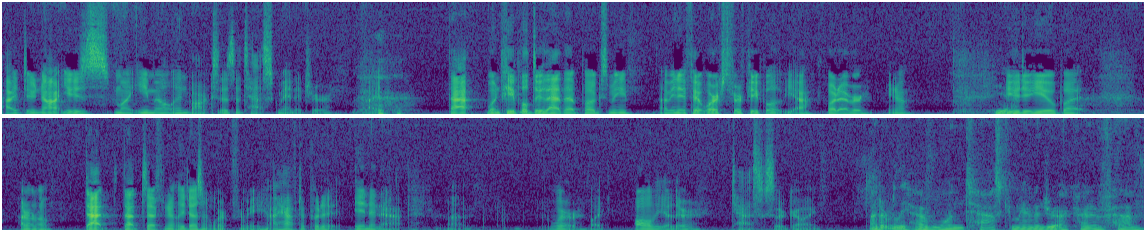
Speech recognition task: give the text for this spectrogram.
I do not use my email inbox as a task manager. I, that when people do that, that bugs me. I mean, if it works for people, yeah, whatever, you know, Yeah. you do you. But I don't know. That that definitely doesn't work for me. I have to put it in an app um, where like all the other tasks are going. I don't really have one task manager. I kind of have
